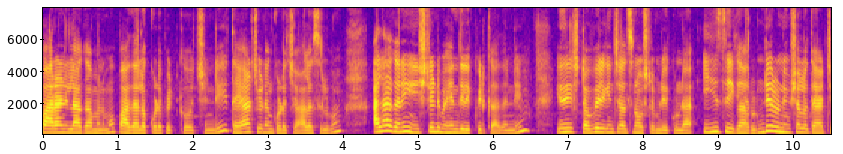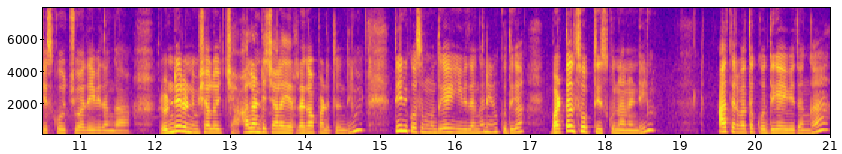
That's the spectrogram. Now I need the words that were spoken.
పారాణిలాగా మనము పాదాలకు కూడా పెట్టుకోవచ్చండి. తయారు చేయడం కూడా చాలా సులభం. అలాగని ఇన్స్టెంట్ మెహందీ లిక్విడ్ కాదండి. ఇది స్టవ్ వెలిగించాల్సిన అవసరం లేకుండా ఈజీగా రెండే రెండు నిమిషాల్లో తయారు చేసుకోవచ్చు. అదేవిధంగా రెండే రెండు నిమిషాల్లో చాలా అంటే చాలా ఎర్రగా పండుతుంది. దీనికోసం ముందుగా ఈ విధంగా నేను కొద్దిగా బట్టల సోప్ తీసుకున్నానండి. ఆ తర్వాత కొద్దిగా ఈ విధంగా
